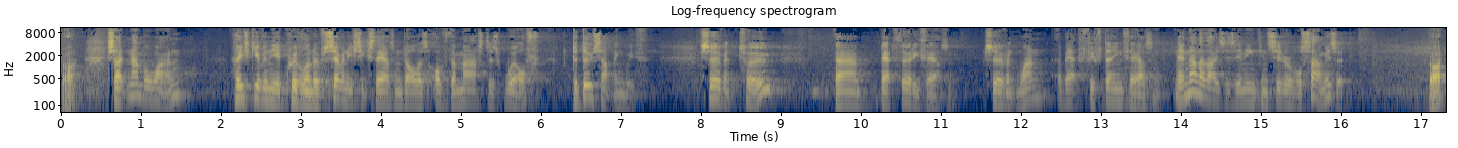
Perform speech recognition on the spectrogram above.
Right? So, number one, he's given the equivalent of $76,000 of the master's wealth to do something with. Servant two, uh, about 30,000 servant one, about 15,000. Now, none of those is an inconsiderable sum, is it? Right?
